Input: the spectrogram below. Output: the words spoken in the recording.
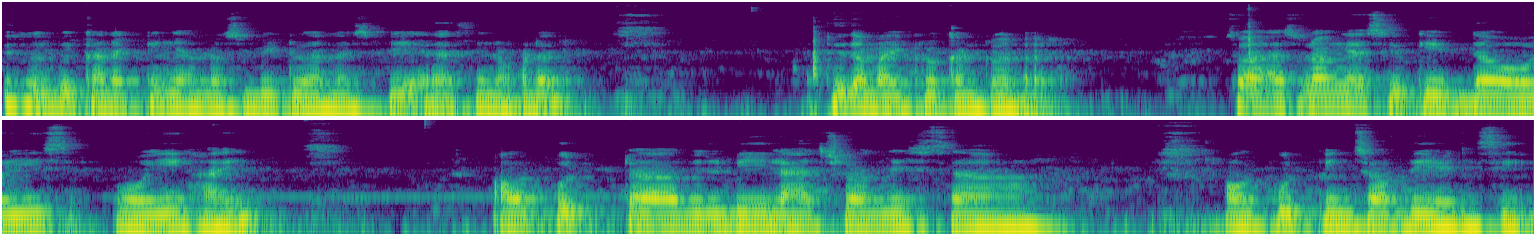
It will be connecting msb to lsb as in order to the microcontroller. So as long as you keep the OEs, OE high output uh, will be latched on this uh, output pins of the ADC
